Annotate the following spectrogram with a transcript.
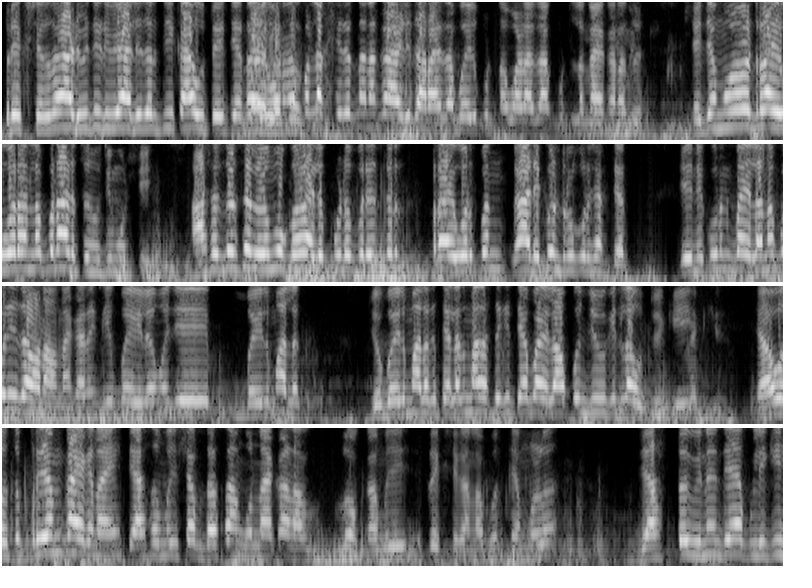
प्रेक्षक जर आडवी तिडवी आली तर ती काय होते त्या बैलाचं ड्रायव्हरला पण लक्ष देत ना गाडी धरायचा बैल कुठला वडायचा कुठलं काय करायचं? त्याच्यामुळं ड्रायव्हरांना पण अडचण होती मोठी. असं जर सगळं मोकळं राहिलं पुढे पर्यंत तर ड्रायव्हर पण गाडी कंट्रोल करू शकतात. जेणेकरून बैलांना पण जाणार नाही. कारण की बैल म्हणजे बैल मालक. जो बैल मालक त्यालाच माहीत असतं की त्या बैला आपण जीव किती लावतोय की त्यावरचं प्रेम काय का नाही ते असं म्हणजे शब्दात सांगून नाही करणार लोक म्हणजे प्रेक्षकांना पण. त्यामुळं जास्त विनंती आहे आपली की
